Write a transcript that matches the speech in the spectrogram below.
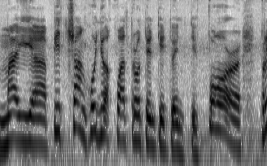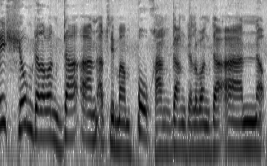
may uh, pitsang Hunyo 4, 2024. Presyong 200 at 50 hanggang 285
